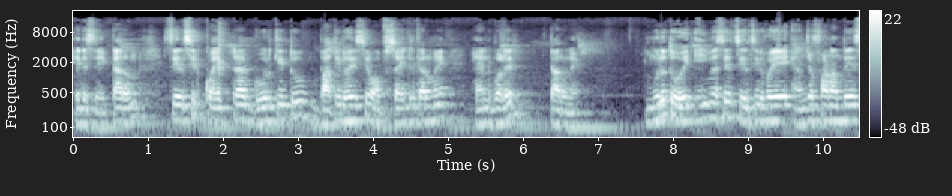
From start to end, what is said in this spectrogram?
হেরেছে। কারণ চেলসির কয়েকটা গোল কিন্তু বাতিল হয়েছে, অফসাইডের কারণে হ্যান্ডবলের কারণে। মূলত এই ম্যাচে চেলসির হয়ে অ্যাঞ্জো ফার্নান্দেস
